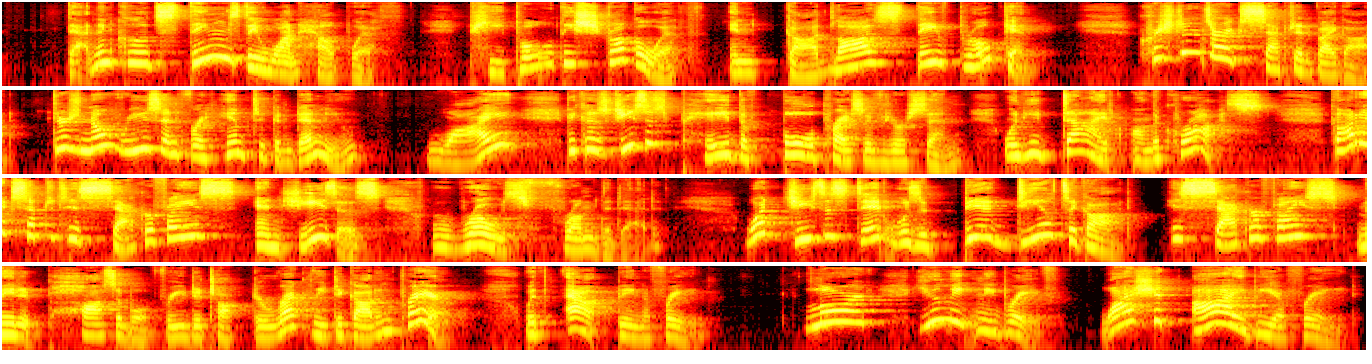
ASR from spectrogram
That includes things they want help with, people they struggle with, and God laws they've broken. Christians are accepted by God. There's no reason for Him to condemn you. Why? Because Jesus paid the full price of your sin when He died on the cross. God accepted His sacrifice and Jesus rose from the dead. What Jesus did was a big deal to God. His sacrifice made it possible for you to talk directly to God in prayer without being afraid. Lord, you make me brave. Why should I be afraid?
